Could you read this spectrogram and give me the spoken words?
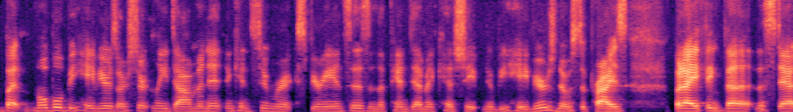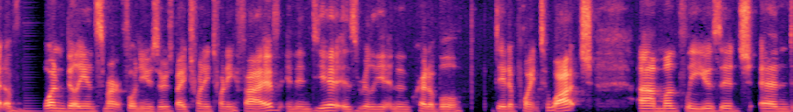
but mobile behaviors are certainly dominant in consumer experiences, and the pandemic has shaped new behaviors. No surprise. But I think the, the stat of 1 billion smartphone users by 2025 in India is really an incredible data point to watch. Um, monthly usage and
